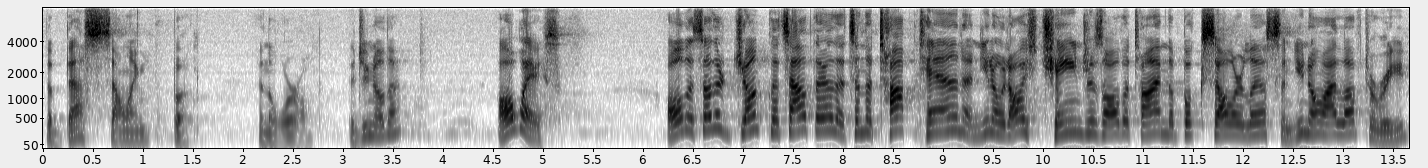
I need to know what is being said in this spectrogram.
the best selling book in the world. Did you know that? Always. All this other junk that's out there that's in the top 10, and you know, it always changes all the time, the bookseller lists, and you know, I love to read.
